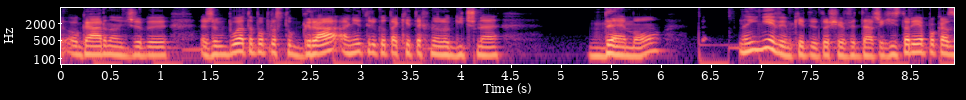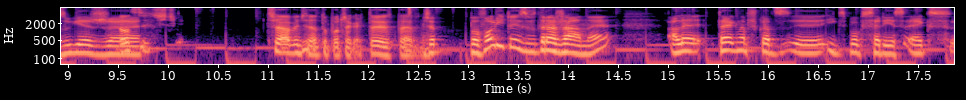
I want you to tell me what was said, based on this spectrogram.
e, ogarnąć, żeby, żeby była to po prostu gra, a nie tylko takie technologiczne demo. No i nie wiem, kiedy to się wydarzy. Historia pokazuje, że Dosyć trzeba będzie na to poczekać, to jest pewne. że powoli to jest wdrażane, ale tak jak na przykład z, y, Xbox Series X y,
